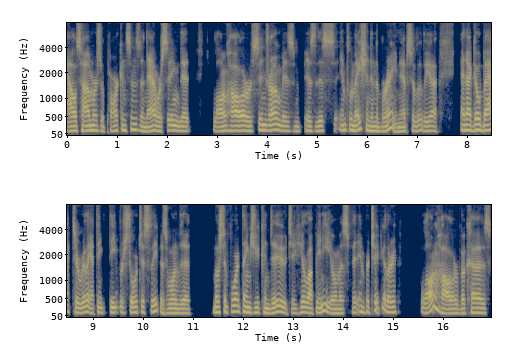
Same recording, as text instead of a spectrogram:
Alzheimer's or Parkinson's. And now we're seeing that long hauler syndrome is is this inflammation in the brain. Absolutely. Yeah. And I go back to really, I think deep restorative sleep is one of the most important things you can do to heal up any illness, but in particular, long hauler, because,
